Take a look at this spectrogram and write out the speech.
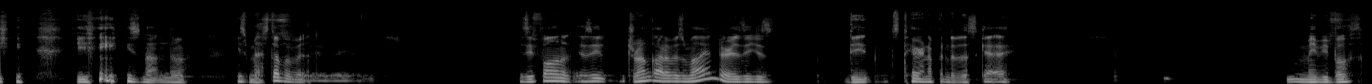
he, he he's not in the he's messed up a bit. Is he falling? Is he drunk out of his mind, or is he just de- staring up into the sky? Maybe both.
